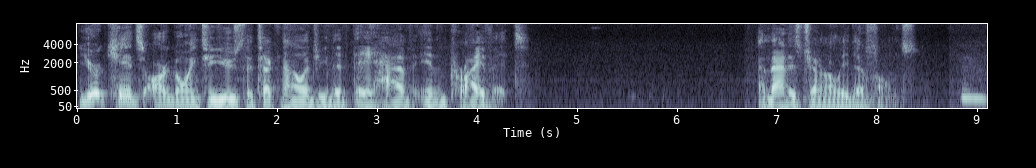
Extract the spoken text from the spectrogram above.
your kids are going to use the technology that they have in private. And that is generally their phones. Mm.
